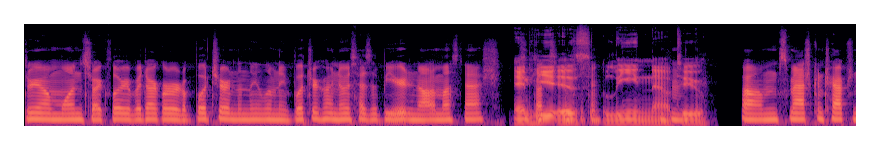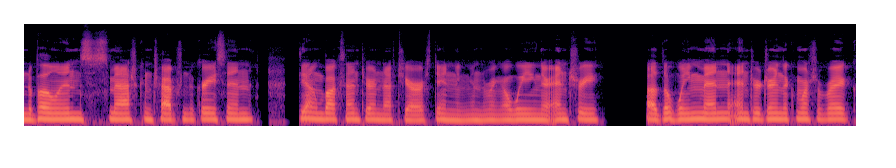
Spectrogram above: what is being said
three on one strike flurry by Dark Order to Butcher, and then they eliminate Butcher, who I notice has a beard and not a mustache. And That's he is lean now Mhm. too. Um, smash contraption to Bowens, smash contraption to Grayson. The Young Bucks enter, and FTR are standing in the ring awaiting their entry. Uh, the Wingmen enter during the commercial break.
